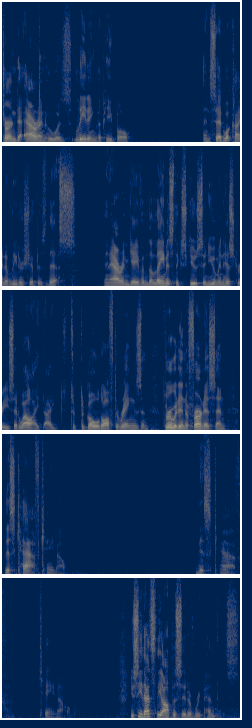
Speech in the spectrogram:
turned to Aaron, who was leading the people, and said, What kind of leadership is this? And Aaron gave him the lamest excuse in human history. He said, Well, I, I took the gold off the rings and threw it in a furnace, and this calf came out. This calf came out. You see, that's the opposite of repentance.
